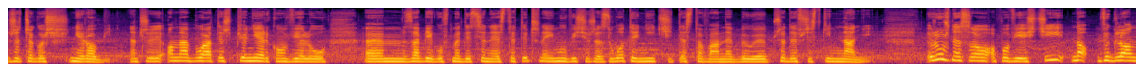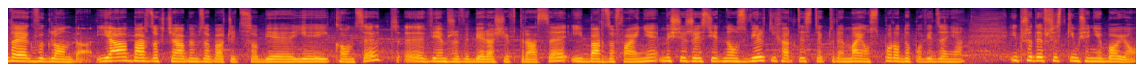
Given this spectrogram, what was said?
że czegoś nie robi. Znaczy, ona była też pionierką wielu em, zabiegów medycyny estetycznej. Mówi się, że złote nici testowane były przede wszystkim na niej. Różne są opowieści. No, wygląda jak wygląda. Ja bardzo chciałabym zobaczyć sobie jej koncert. E, Wiem, że wybiera się w trasę i bardzo fajnie. Myślę, że jest jedną z wielkich artystek, które mają sporo do powiedzenia i przede wszystkim się nie boją.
